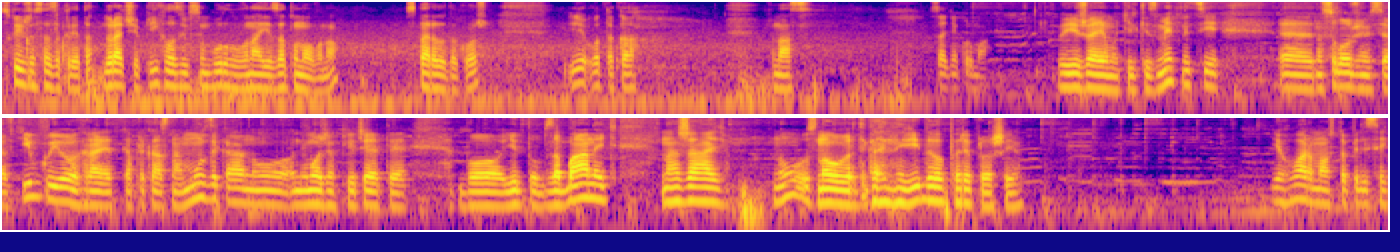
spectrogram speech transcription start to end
Скоріше за все закрита. До речі, приїхала з Люксембургу, вона є затонована. Спереду також. І от така в нас задня курма. Виїжджаємо тільки з митниці, е, насолоджуємося автівкою, грає така прекрасна музика, ну не можемо включити, бо YouTube забанить, на жаль. Ну, знову вертикальне відео, перепрошую. Ягуар мав 150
